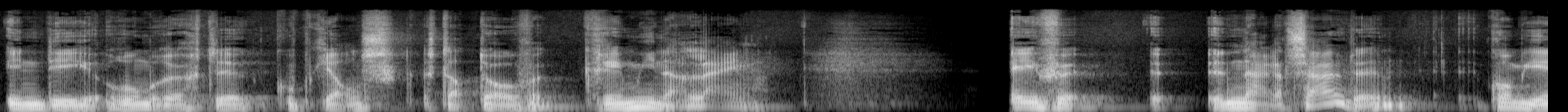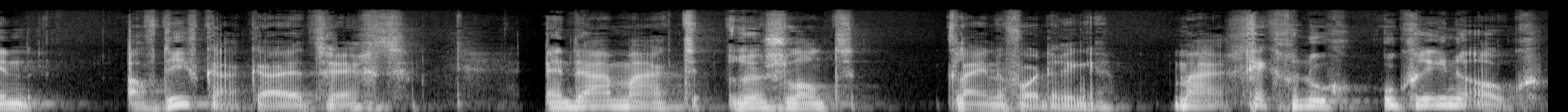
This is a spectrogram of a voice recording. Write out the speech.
in die roemruchte Kupjansk-Statoven-Krimina-lijn. Even naar het zuiden kom je in Avdivka terecht. En daar maakt Rusland kleine vorderingen. Maar gek genoeg Oekraïne ook.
